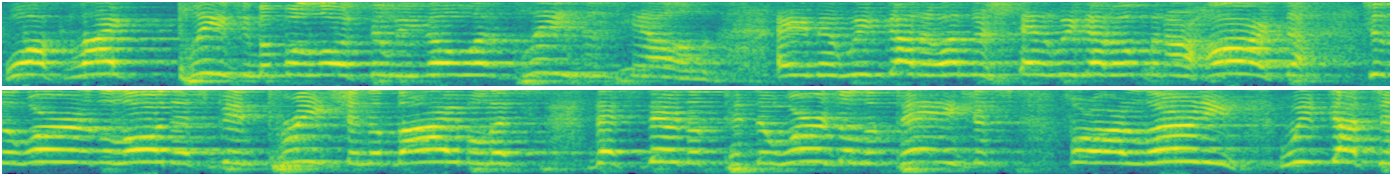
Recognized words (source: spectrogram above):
walk like pleasing before the Lord until we know what pleases Him. Amen. We've got to understand, we've got to open our heart to the word of the Lord that's been preached in the Bible that's that's there, the, the words on the page that's for our learning. We've got to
